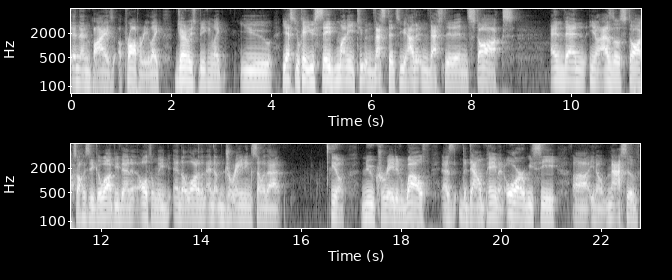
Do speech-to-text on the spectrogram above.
and then buys a property. Like, generally speaking, like, you, yes, okay, you save money to invest it, so you have it invested in stocks and then you know as those stocks obviously go up, you then ultimately and a lot of them end up draining some of that, you know, new created wealth as the down payment, or we see uh, you know massive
